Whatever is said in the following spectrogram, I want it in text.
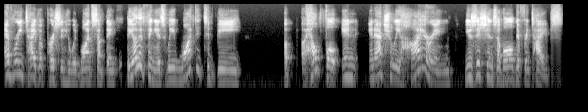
every type of person who would want something. The other thing is we wanted to be a, a helpful in in actually hiring musicians of all different types.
